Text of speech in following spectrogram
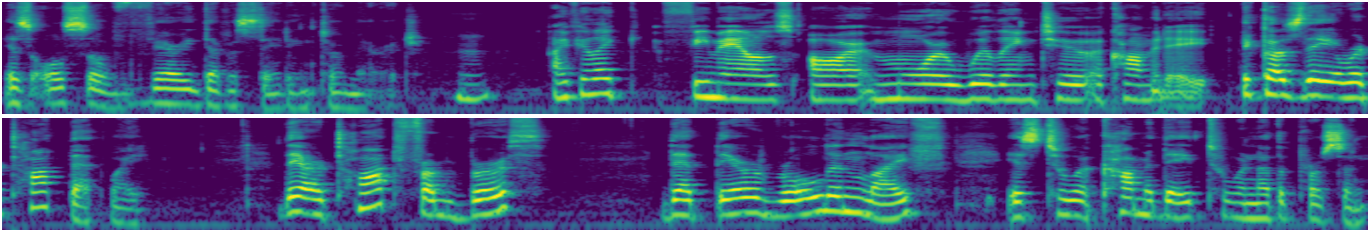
is also very devastating to a marriage. Hmm. I feel like females are more willing to accommodate. Because they were taught that way. They are taught from birth that their role in life is to accommodate to another person.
